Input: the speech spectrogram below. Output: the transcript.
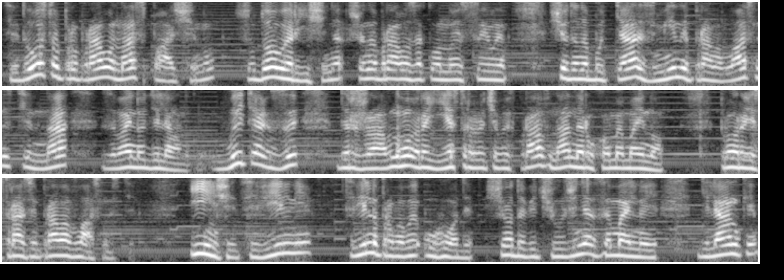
Свідоцтво про право на спадщину, судове рішення, що набрало законної сили щодо набуття зміни права власності на земельну ділянку, витяг з Державного реєстру речових прав на нерухоме майно про реєстрацію права власності, інші цивільні, цивільно-правові угоди щодо відчуження земельної ділянки,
